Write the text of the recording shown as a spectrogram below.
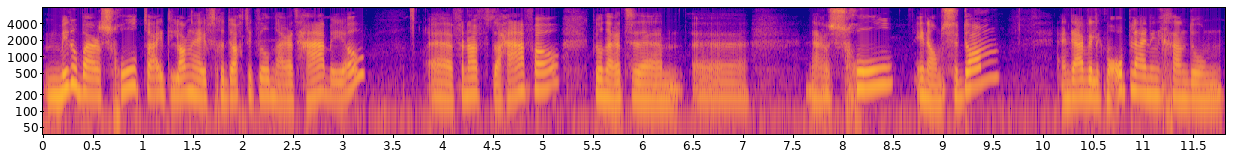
middelbare schooltijd lang heeft gedacht: ik wil naar het HBO. Uh, vanaf de HAVO. Wil naar, het, uh, uh, naar een school in Amsterdam. En daar wil ik mijn opleiding gaan doen.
